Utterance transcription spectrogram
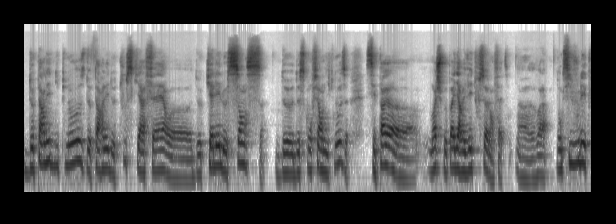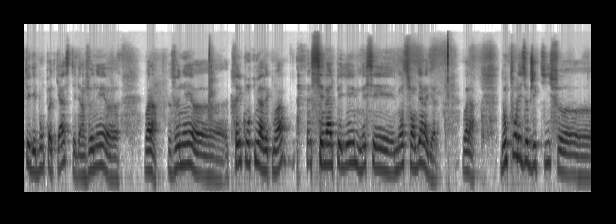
de parler de l'hypnose, de parler de tout ce qu'il y a à faire, de quel est le sens de, ce qu'on fait en hypnose, c'est pas. moi, je peux pas y arriver tout seul, en fait. voilà. Donc, si vous voulez écouter des bons podcasts, eh bien, venez. voilà, venez créer le contenu avec moi. c'est mal payé, mais, mais on se fend bien la gueule. Voilà. Donc pour les objectifs euh,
